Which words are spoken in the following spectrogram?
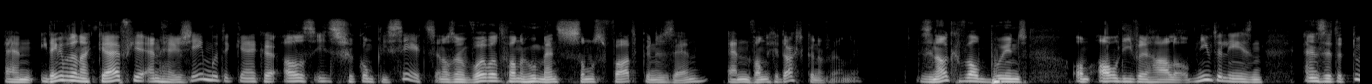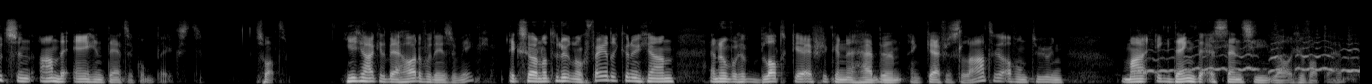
En ik denk dat we naar Kuifje en Hergé moeten kijken als iets gecompliceerd en als een voorbeeld van hoe mensen soms fout kunnen zijn en van gedacht kunnen veranderen. Het is in elk geval boeiend om al die verhalen opnieuw te lezen en ze te toetsen aan de eigen tijdse context. Zwat. Hier ga ik het bij houden voor deze week. Ik zou natuurlijk nog verder kunnen gaan en over het blad Kuifje kunnen hebben en Kuifjes latere avonturen, maar ik denk de essentie wel gevat te hebben.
